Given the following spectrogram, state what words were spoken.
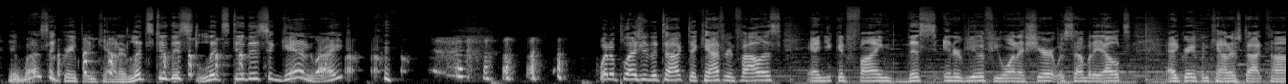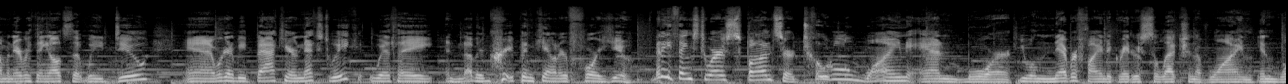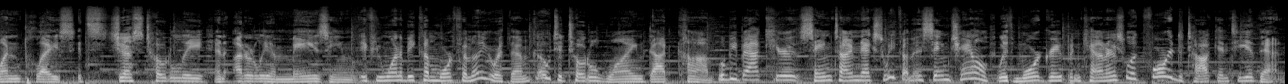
it was a great encounter. Let's do this. Let's do this again, right? What a pleasure to talk to Catherine Fallis. And you can find this interview if you want to share it with somebody else at grapeencounters.com and everything else that we do. And we're going to be back here next week with a another grape encounter for you. Many thanks to our sponsor, Total Wine and More. You will never find a greater selection of wine in one place. It's just totally and utterly amazing. If you want to become more familiar with them, go to totalwine.com. We'll be back here same time next week on this same channel with more grape encounters. We look forward to talking to you then.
